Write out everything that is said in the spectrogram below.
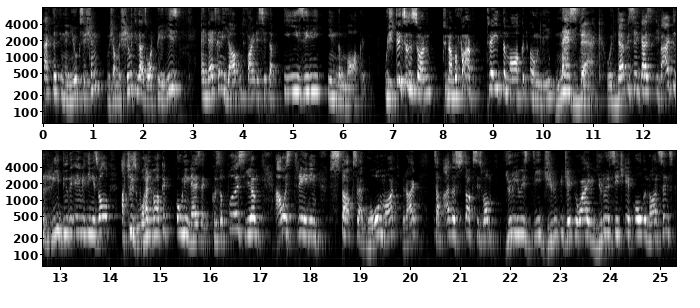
active in the New York session, which I'm going to share with you guys what pair is. And that's going to help you to find a setup easily in the market. Which takes us on to number five, trade the market only, NASDAQ. With that being said, guys, if I had to redo the everything as well, I'll choose one market, only NASDAQ. Because the first year, I was trading stocks like Walmart, right? Some other stocks as well, Euro USD, GBP, JPY, Euro CHF, all the nonsense.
